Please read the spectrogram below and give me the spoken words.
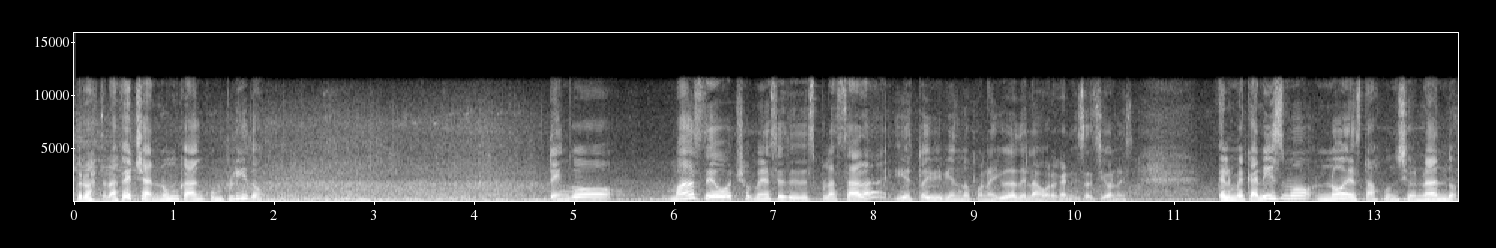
pero hasta la fecha nunca han cumplido. Tengo más de ocho meses de desplazada y estoy viviendo con ayuda de las organizaciones. El mecanismo no está funcionando.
